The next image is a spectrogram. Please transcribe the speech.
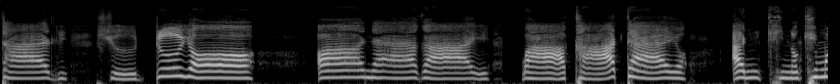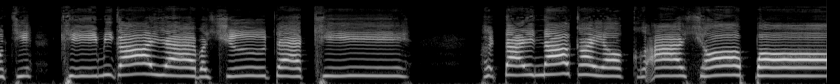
たりするよ。お願い、わかったよ。兄貴の気持ち、君がいれば素敵。二人仲良く遊ぼう。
